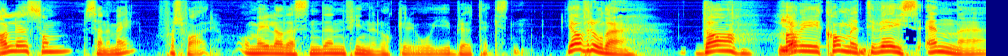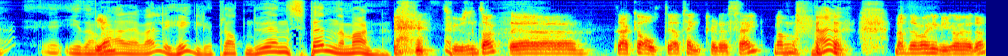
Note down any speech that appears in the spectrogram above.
Alle som sender mail, får svar. Og mailadressen den finner dere jo i brødteksten. Ja, Frode. Da har ja. vi kommet til veis ende i denne ja. her veldig hyggelige praten. Du er en spennende mann. Tusen takk. Det, det, er ikke alltid jeg tenker det selv, men, men det var hyggelig å høre.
